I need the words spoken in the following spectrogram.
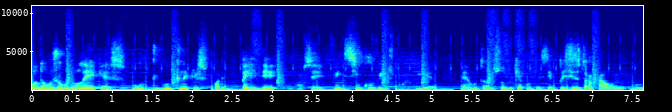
Quando é um jogo do Lakers, o, o Lakers pode perder. Vão ser 25 vídeos por dia perguntando sobre o que aconteceu. Precisa trocar o, o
